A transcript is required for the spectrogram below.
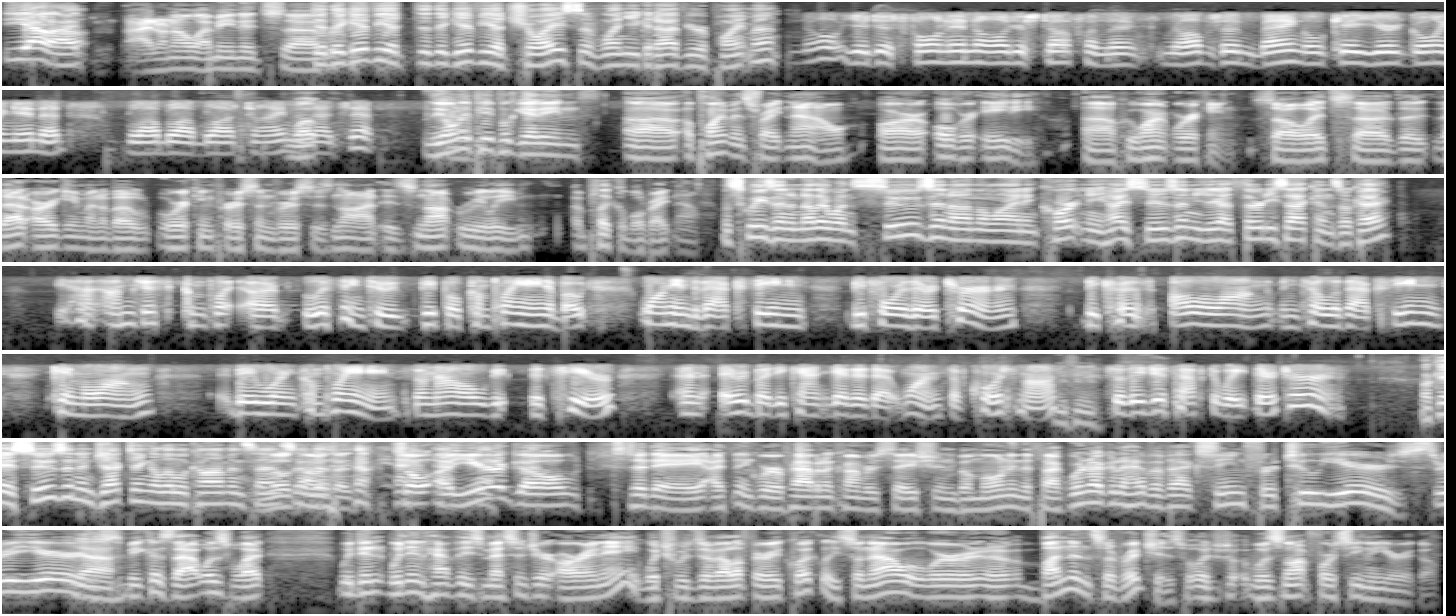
Yeah, I, I don't know. I mean, it's. Uh, Did they give you? Did they give you a choice of when you could have your appointment? No, you just phone in all your stuff, and then all of a sudden, bang, okay, you're going in at blah blah blah time, Well- and that's it. The only people getting uh, appointments right now are over 80 uh, who aren't working. So it's uh, the that argument about working person versus not is not really applicable right now. Let's squeeze in another one. Susan on the line and Courtenay. Hi, Susan. You got 30 seconds, okay? Yeah, I'm just compla- uh, listening to people complaining about wanting the vaccine before their turn because all along, until the vaccine came along, they weren't complaining. So now it's here, and everybody can't get it at once. Of course not. So they just have to wait their turn. Okay, Susan injecting a little common sense. Little common sense. so a year ago today, I think we were having a conversation bemoaning the fact we're not going to have a vaccine for two years, three years, Yeah. because that was what we didn't we didn't have these messenger RNA, which was developed very quickly. So now we're in an abundance of riches, which was not foreseen a year ago.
